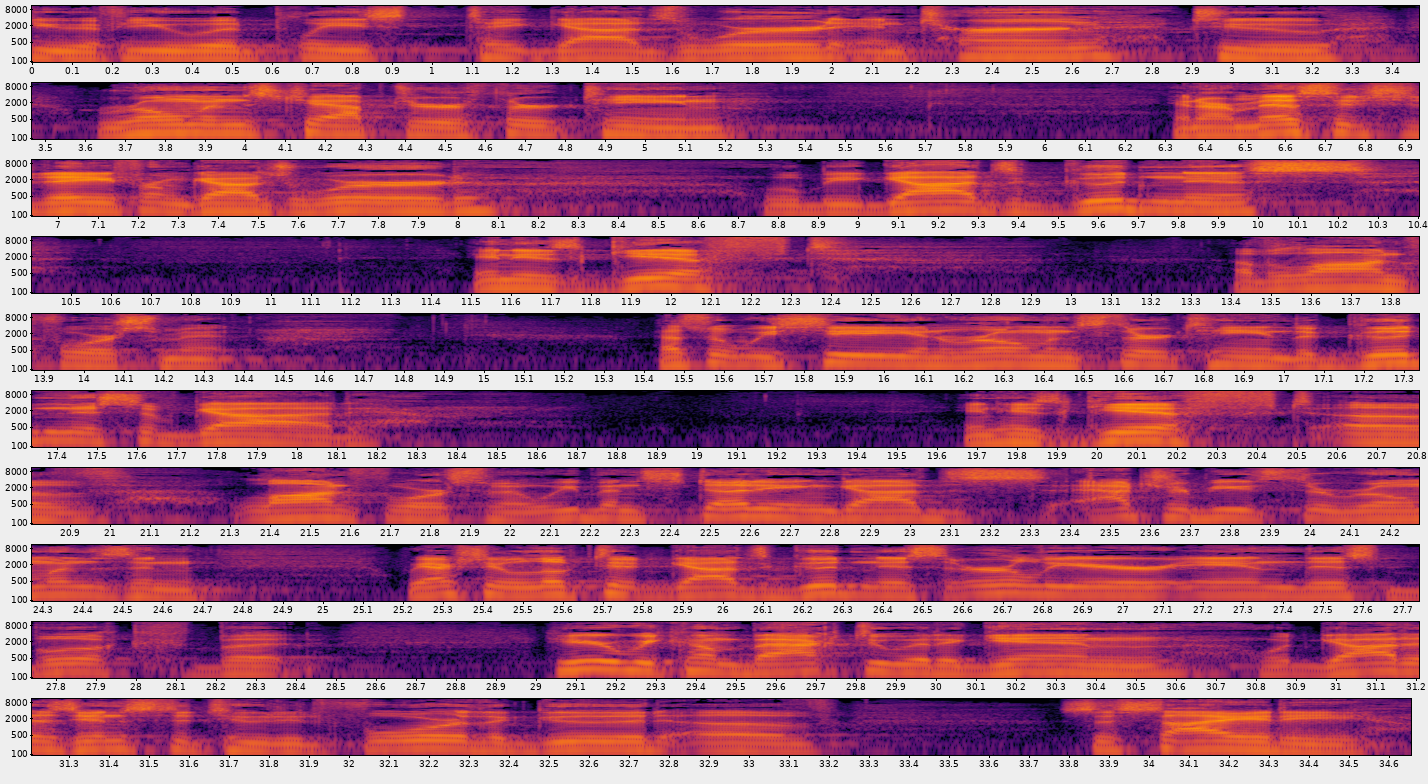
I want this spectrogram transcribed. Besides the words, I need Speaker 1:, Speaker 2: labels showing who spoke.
Speaker 1: you if you would please take God's word and turn to Romans chapter 13. And our message today from God's word will be God's goodness in his gift of law enforcement. That's what we see in Romans 13 the goodness of God in his gift of law enforcement. We've been studying God's attributes through Romans, and we actually looked at God's goodness earlier in this book, but here we come back to it again what God has instituted for the good of society.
